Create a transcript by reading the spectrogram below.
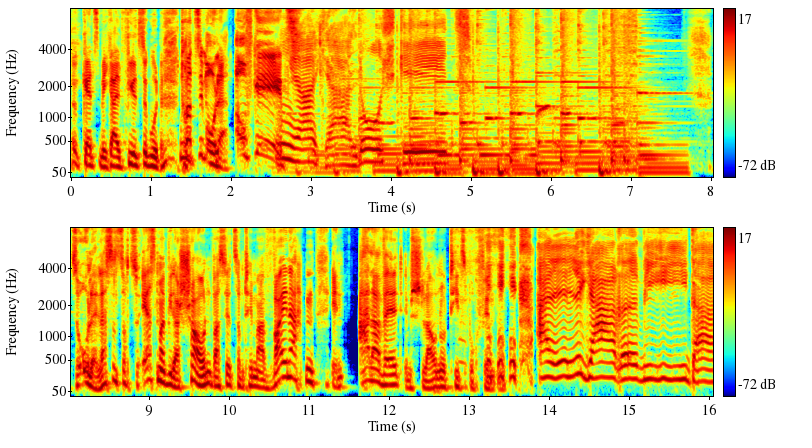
du kennst mich halt viel zu gut. Trotzdem, Ole, auf geht's! Ja, ja, los geht's. So, Ole, lass uns doch zuerst mal wieder schauen, was wir zum Thema Weihnachten in aller Welt im schlauen Notizbuch finden. Alle Jahre wieder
